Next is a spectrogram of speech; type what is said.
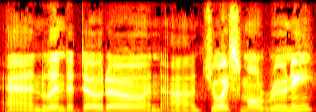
and Linda Dodo and uh, Joyce Mulrooney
